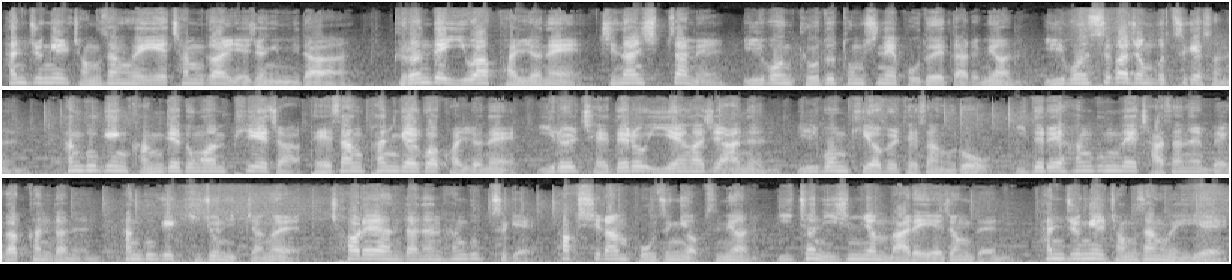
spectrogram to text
한중일 정상회의에 참가할 예정입니다. 그런데 이와 관련해 지난 13일 일본 교도통신의 보도에 따르면 일본 스가 정부 측에서는 한국인 강제동원 피해자 배상 판결과 관련해 이를 제대로 이행하지 않은 일본 기업을 대상으로 이들의 한국 내 자산을 매각한다는 한국의 기존 입장을 철회한다는 한국 측에 확실한 보증이 없으면 2020년 말에 예정된 한중일 정상회의에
